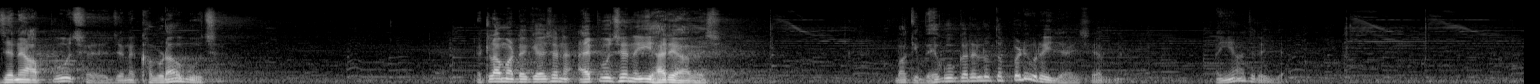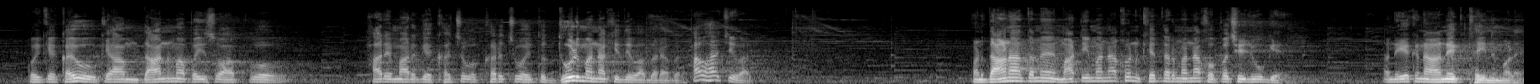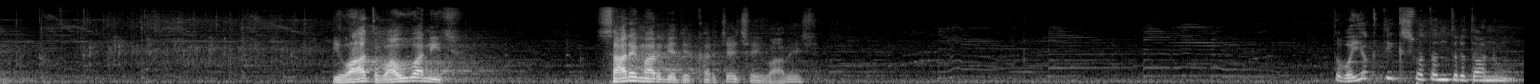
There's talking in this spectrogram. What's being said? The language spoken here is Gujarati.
જેને આપવું છે, જેને ખવડાવવું છે. એટલા માટે કહે છે ને, આપ્યું છે ને એ હારે આવે છે. બાકી ભેગું કરેલું તો પડ્યું રહી જાય છે એમને. અહીંયા જ રહી જાય. કોઈકે કહ્યું કે આમ દાનમાં પૈસો આપવો, હારે માર્ગે ખર્ચવો ખર્ચવો હોય તો ધૂળમાં નાખી દેવા બરાબર. હાવ સાચી વાત. પણ દાણા તમે માટીમાં નાખો ને ખેતરમાં નાખો, પછી જ ઉગે. અને એકના અનેક થઈને મળે. એ વાત વાવવાની છે. સારે માર્ગે જે ખર્ચે છે એ વાવે છે. તો વૈયક્તિક સ્વતંત્રતાનું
